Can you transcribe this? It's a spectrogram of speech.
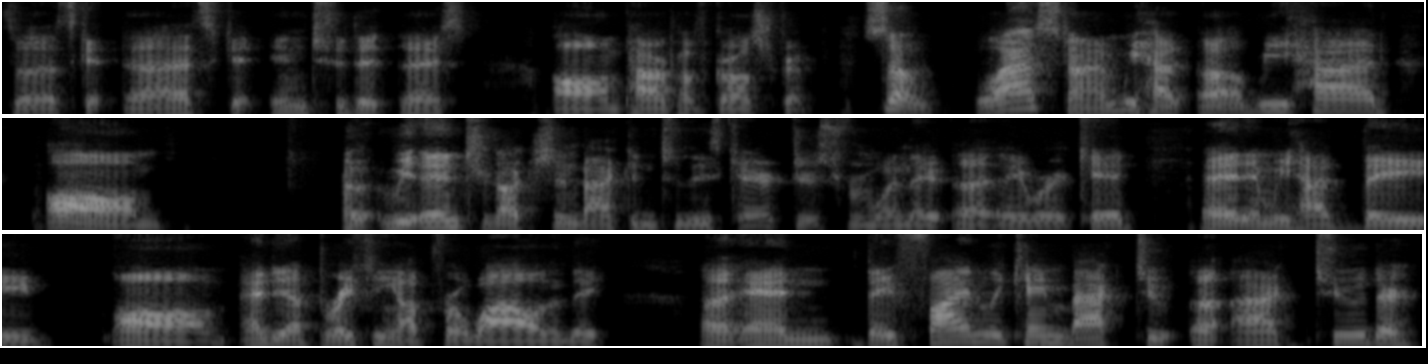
so let's get uh, let's get into the, this um Powerpuff Girls script. So last time we had uh we had um uh, we introduction back into these characters from when they uh, they were a kid, and, and we had they um ended up breaking up for a while, and they uh, and they finally came back to uh, act to their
